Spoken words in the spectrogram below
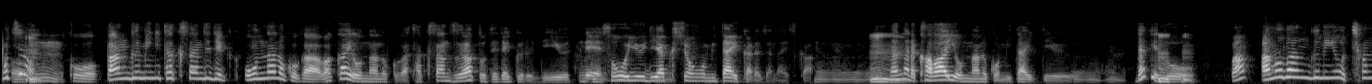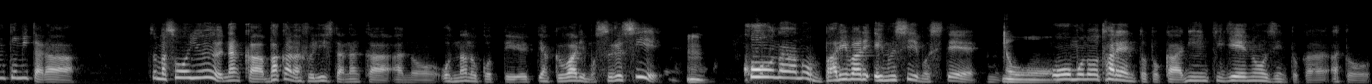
もちろうん。こう番組にたくさん出てく女の子が若い女の子がたくさんずらっと出てくる理由って、うん。そういうリアクションを見たいからじゃないですか。うん。なんなら可愛い女の子を見たいっていう。だけど、ばあの番組をちゃんと見たら、つまりそういうなんかバカなふりしたなんかあの女の子っていう役割もするし、うんコーナーのバリバリ MC もして、大物タレントとか人気芸能人とか、あと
